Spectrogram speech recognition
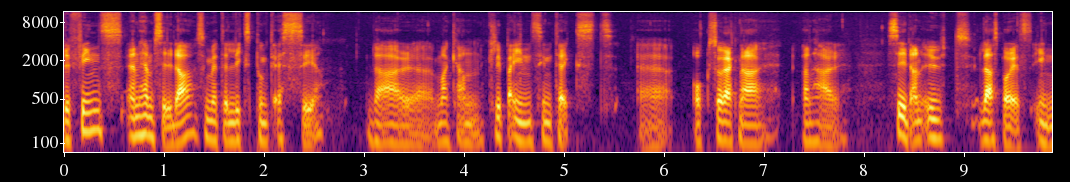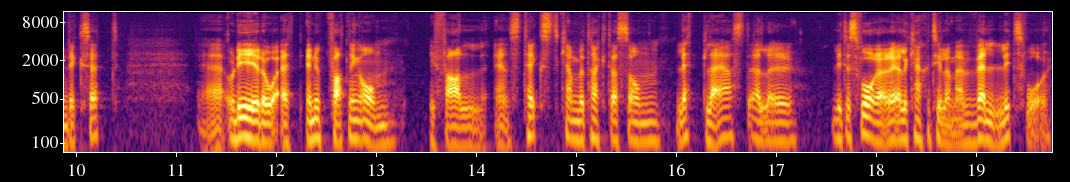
det finns en hemsida som heter lix.se där eh, man kan klippa in sin text eh, och så räknar den här sidan ut läsbarhetsindexet. Eh, och det är då ett, en uppfattning om ifall ens text kan betraktas som lättläst eller lite svårare eller kanske till och med väldigt svår.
